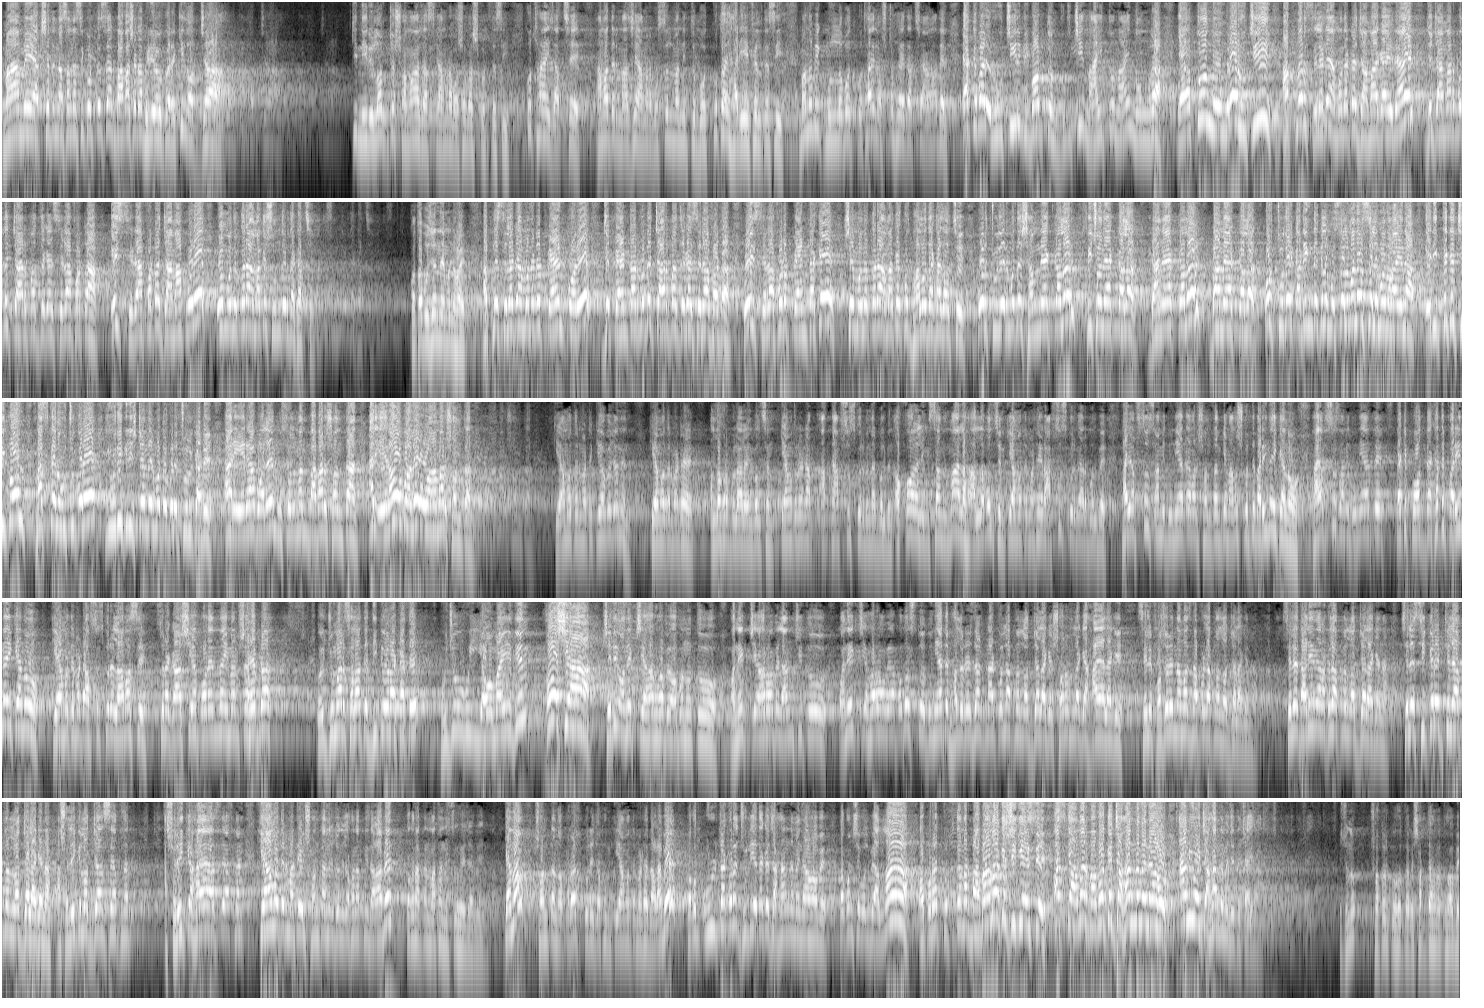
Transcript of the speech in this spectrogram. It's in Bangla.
মা মেয়ে একসাথে নাচানাচি করতেছে আর বাবা সেটা ভিডিও করে। কি লজ্জা। কি নির্লজ্জ সমাজ আজকে আমরা বসবাস করতেছি। কোথায় যাচ্ছে? আমাদের মাঝে আমরা মুসলমানিত্ব বোধ কোথায় হারিয়ে ফেলতেছি? মানবিক মূল্যবোধ কোথায় নষ্ট হয়ে যাচ্ছে আমাদের? একেবারে রুচির বিবর্তন। রুচি নাই তো নাই, নোংরা। এত নোংরা রুচি আপনার ছেলেটা এমন একটা জামা গায়ে দেয় যে জামার মধ্যে চার পাঁচ জায়গায় সেরা ফাটা। এই সেরা ফাটা জামা পরে ও মনে করে আমাকে সুন্দর দেখাচ্ছে। কথা বুঝেন না মনে হয়? আপনার ছেলেটা এমন একটা প্যান্ট পরে, যে প্যান্টটার মধ্যে চার পাঁচ জায়গায় সেরা ফাটা। ওই সেরা ফাটা প্যান্টটাকে সে মনে করে আমাকে খুব ভালো দেখা যাচ্ছে। ওর চুলের মধ্যে সামনে এক কালার, পিছনে এক কালার, ডানে এক কালার, বামে এক কালার। ওর চুলের কাটিং দেখলে মুসলমানের ছেলে মনে হয় না। এদিক থেকে চিকন, মাঝখানে উঁচু করে ইহুদি খ্রিস্টানদের মতো করে চুল কাটে। আর এরা বলে মুসলমান বাবার সন্তান। আর এরাও বলে ও আমার সন্তান। কিয়ামতের মাঠে কি হবে জানেন? কেয়ামতের মাঠে আল্লাহ রাব্বুল আলামিন বলছেন, কিয়ামতের মাঠে আপনি আফসোস করবেন আর বলবেন অকল আল ইনসান মা লাহা আল্লাহ বলছেন, কিয়ামতের মাঠে আফসোস করবে আর বলবে হাই আফসোস, আমি দুনিয়াতে আমার সন্তানকে মানুষ করতে পারি নাই কেন? হাই আফসোস, আমি দুনিয়াতে তাকে পথ দেখাতে পারি নাই কেন? কেয়ামতের মাঠে আফসোস করে লাভ আছে? সূরা গাশিয়া পড়েন না ইমাম সাহেবরা? ওই জুমার সালাতে দ্বিতীয় রাকাতে, হুজুহু ইয়াউমাইদিন খাশিয়া। সেদিন অনেক চেহারা হবে অবনত, অনেক চেহারা হবে লাঞ্ছিত, অনেক চেহারা হবে অপদস্থ। দুনিয়াতে ভালো রেজাল্ট না করলে আপনার লজ্জা লাগে সরম লাগে, হায়া লাগে। ছেলে ফজরের নামাজ না পড়লে আপনার লজ্জা লাগে না। ছেলে দাঁড়িয়ে না রাখলে আপনার লজ্জা লাগে না। ছেলে সিগারেট খেলে আপনার লজ্জা লাগে না। আসলেই কি লজ্জা আছে আপনার? আসলেই কি হায়া আছে আপনার? কেয়ামতের মাঠে এই সন্তানের জন্য যখন আপনি দাঁড়াবেন, তখন আপনার মাথা নিচু হয়ে যাবে। কেন? সন্তান অপরাধ করে যখন কিয়ামতের মাঠে দাঁড়াবে, তখন উল্টা করে ঝুলিয়ে তাকে জাহান নামে নেওয়া হবে। তখন সে বলবে, আল্লাহ, অপরাধ করতে তো আমার বাবা আমাকে শিখিয়েছে। আজকে আমার বাবাকে জাহান নামে নেওয়া হোক। আমি ওই জাহান নামে যেতে চাই না। এই জন্য সতর্ক হতে হবে, সাবধান হতে হবে।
